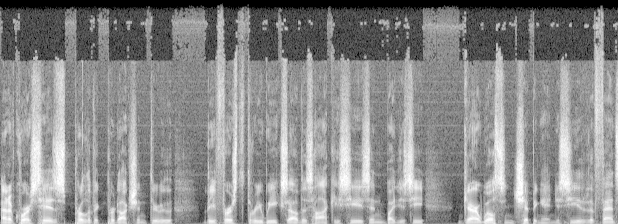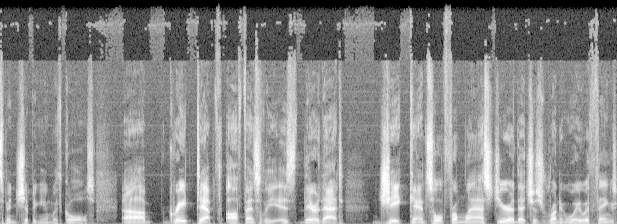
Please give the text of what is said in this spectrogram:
and of course his prolific production through the first three weeks of this hockey season. But you see Garrett Wilson chipping in. You see the defenseman chipping in with goals. Um, great depth offensively. Is there that Jake Guentzel from last year that's just running away with things?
